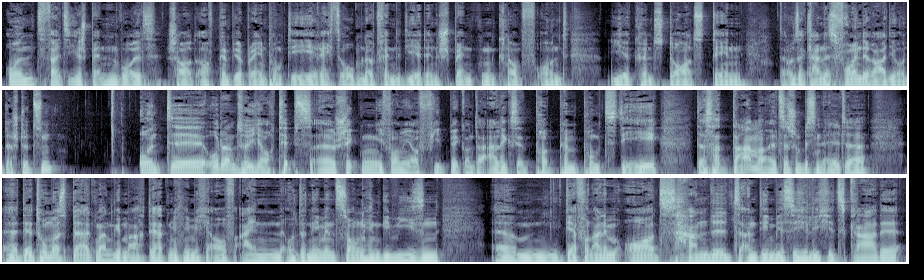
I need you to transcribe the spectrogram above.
Und falls ihr spenden wollt, schaut auf pimpyourbrain.de. Rechts oben, dort findet ihr den Spendenknopf und ihr könnt dort den, unser kleines Freunde-Radio unterstützen. Und äh, oder natürlich auch Tipps äh, schicken. Ich freue mich auf Feedback unter alex.podpimp.de. Das hat damals, das ist schon ein bisschen älter, äh, der Thomas Bergmann gemacht. Der hat mich nämlich auf einen Unternehmenssong hingewiesen, ähm, der von einem Ort handelt, an dem wir sicherlich jetzt gerade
